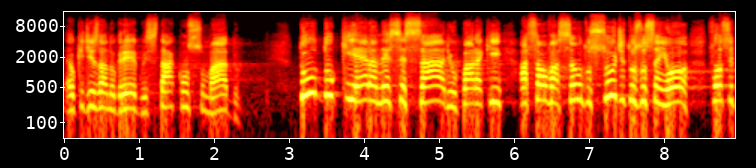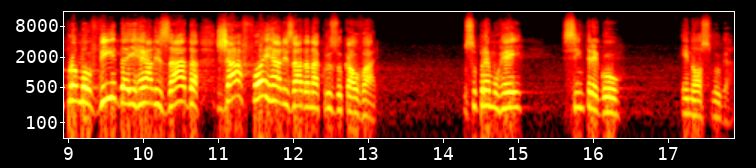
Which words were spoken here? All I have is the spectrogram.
é o que diz lá no grego, está consumado tudo que era necessário para que a salvação dos súditos do Senhor fosse promovida e realizada, já foi realizada na cruz do Calvário. O Supremo Rei se entregou em nosso lugar.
